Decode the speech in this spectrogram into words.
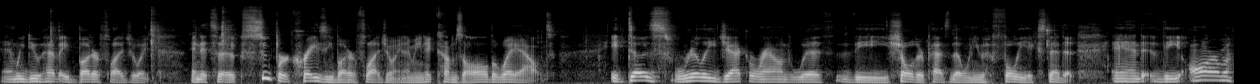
and we do have a butterfly joint. And it's a super crazy butterfly joint. I mean, it comes all the way out. It does really jack around with the shoulder pads though when you fully extend it. And the arm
